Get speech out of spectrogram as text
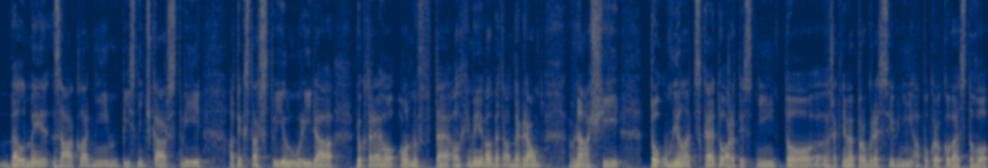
velmi základním písničkářství a textařství Lou Reeda, do kterého on v té Alchymii Velvet Underground vnáší to umělecké, to artistní, to řekněme progresivní a pokrokové z toho,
